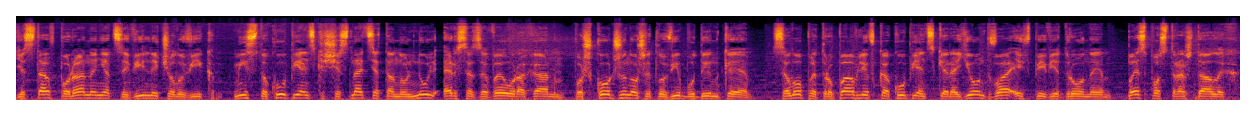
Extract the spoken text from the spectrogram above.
Дістав поранення цивільний чоловік. Місто Куп'янськ, 16.00 РСЗВ «Ураган». Пошкоджено житлові будинки. Село Петропавлівка, Куп'янський район, 2 FPV-дрони. Без постраждалих.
